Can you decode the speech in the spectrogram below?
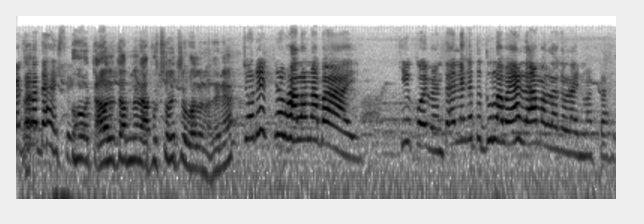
এগুলো দেখাইছে। ও তাহলে তো আপনার আপুর চরিত্র ভালো না তাই না? চরিত্র ভালো না ভাই। কি কইবেন? তাই লাগে তো দুলাভাই হলে আমার লাগে লাইন মারতে হয়।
